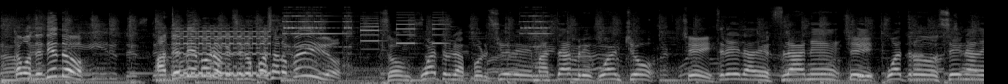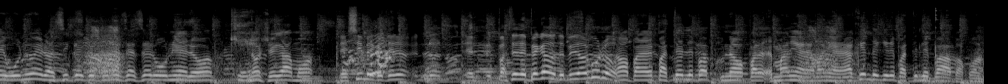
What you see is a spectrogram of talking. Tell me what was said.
¿Estamos atendiendo? Atendémonos que se nos pasan los pedidos. Son cuatro las porciones de matambre, Juancho. Sí. Tres las de flane Sí. y cuatro docenas de buñuelo, así que hay que ponerse a hacer buñuelo. No llegamos. Decime que tenés- no, el, el pastel de pecado, ¿te pidió alguno? No, para el pastel de papa. No, para mañana, mañana. La gente quiere pastel de papa, Juan.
